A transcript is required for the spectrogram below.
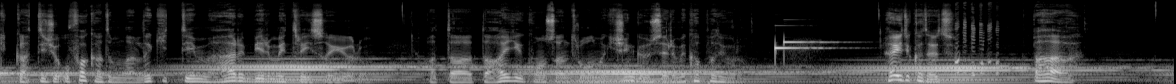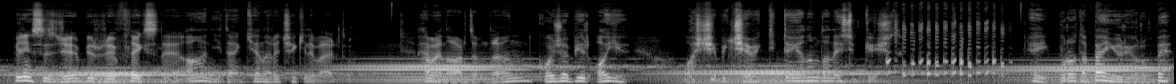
Dikkatlice ufak adımlarla gittiğim her bir metreyi sayıyorum. Hatta daha iyi konsantre olmak için gözlerimi kapatıyorum. Hey dikkat et. Aha. Bilinçsizce bir refleksle aniden kenara çekiliverdim. Hemen ardımdan koca bir ayı vahşi bir çeviklikte yanımdan esip geçti. Hey burada ben yürüyorum be.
